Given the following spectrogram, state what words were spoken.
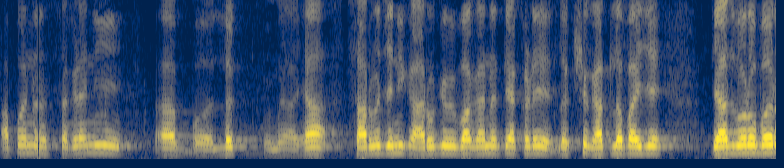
आपण सगळ्यांनी अ, ह्या सार्वजनिक आरोग्य विभागानं त्याकडे लक्ष घातलं पाहिजे. त्याचबरोबर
